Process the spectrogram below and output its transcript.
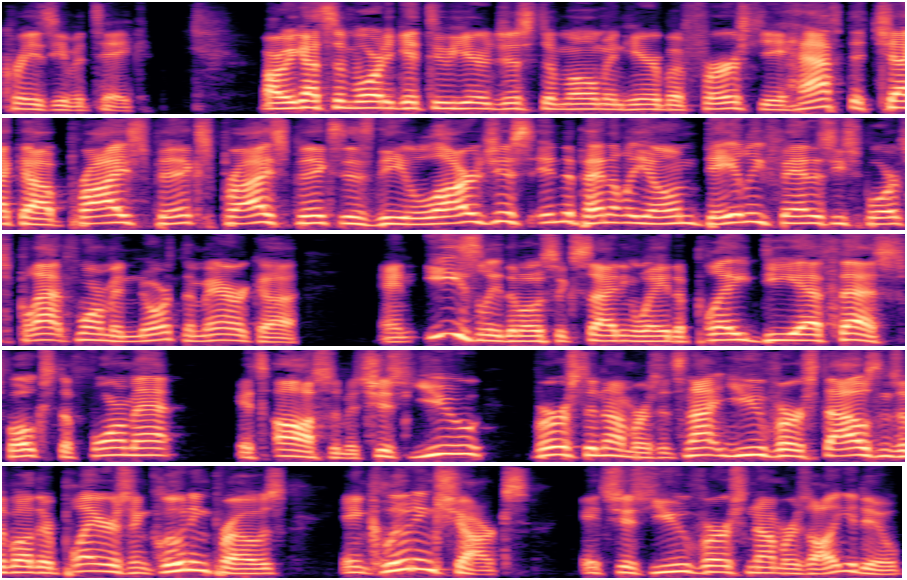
crazy of a take. All right, we got some more to get to here in just a moment here, but first you have to check out Prize Picks. Prize Picks is the largest independently owned daily fantasy sports platform in North America and easily the most exciting way to play DFS. Folks, the format, it's awesome. It's just you versus the numbers. It's not you versus thousands of other players, including pros, including sharks. It's just you versus numbers. All you do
